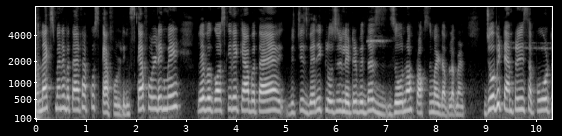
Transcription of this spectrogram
next मैंने बताया था आपको स्कैफोल्डिंग स्कैफोल्डिंग में लेवगॉस्की ने क्या बताया which is very close related with the zone of proximal development जो भी temporary support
